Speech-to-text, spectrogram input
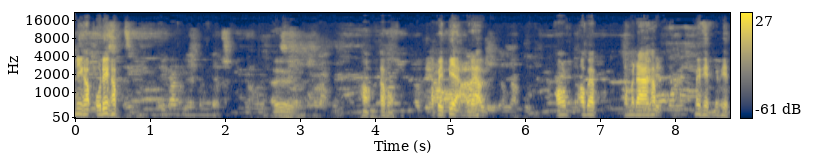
นี่ครับ โอเด้งครับ เอออ๋อครับผมเอาไปเปียกเลยครับเอาเอาแบบธรรมดาครับ ไม่เผ็ดไม่เผ็ด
